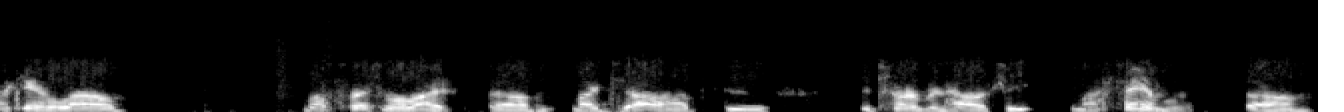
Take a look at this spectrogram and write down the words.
I can't allow my professional life, um, my job, to determine how I treat my family. Um,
